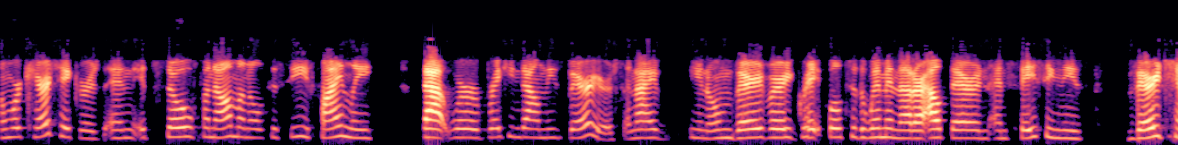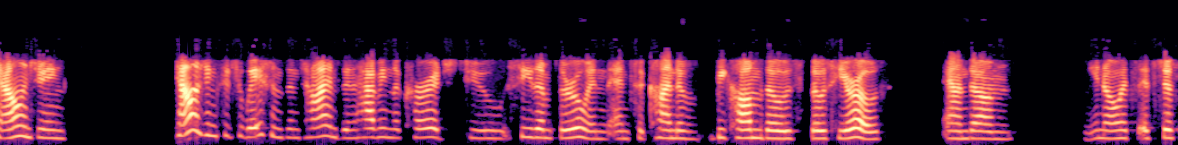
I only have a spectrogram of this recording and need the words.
and we're caretakers. And it's so phenomenal to see finally that we're breaking down these barriers. And I, you know, I'm very, very grateful to the women that are out there and, and facing these very challenging challenging situations and times and having the courage to see them through and, and to kind of become those those heroes. And um you know, it's it's just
